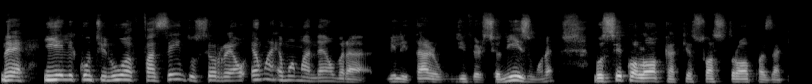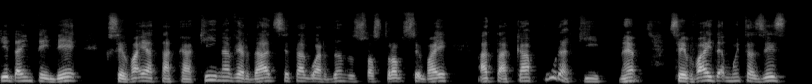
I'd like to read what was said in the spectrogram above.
né? E ele continua fazendo o seu real. É uma, é uma manobra militar, um diversionismo, né? Você coloca que as suas tropas aqui, dá a entender que você vai atacar aqui, e na verdade você está guardando as suas tropas, você vai atacar por aqui, né? Você vai muitas vezes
